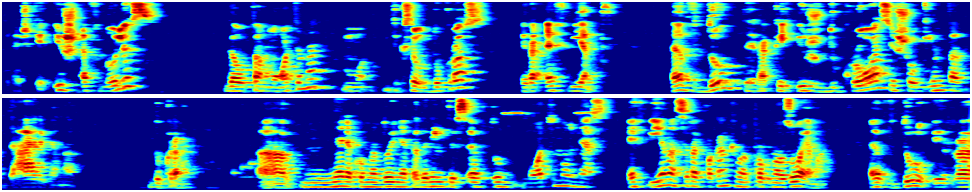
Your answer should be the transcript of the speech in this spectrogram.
tai reiškia iš F0 gauta motina, tiksliau dukros, yra F1. F2 tai yra kai iš dukros išauginta dar viena dukra. Nerekomenduoju niekada rinktis F2 motinų, nes F1 yra pakankamai prognozuojama. F2 yra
